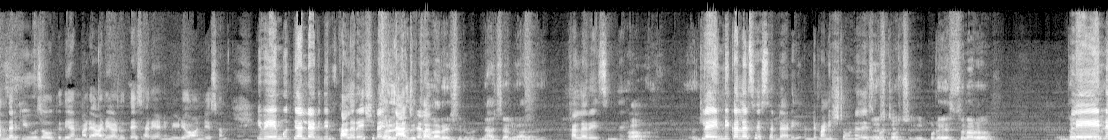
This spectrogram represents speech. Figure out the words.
అందరికి యూజ్ అవుతుంది అని మా డాడీ అడిగితే సరే అని వీడియో ఆన్ చేసాం ఇవి ఏ ముత్యాలు డాడీ? దీనికి కలర్ వేసిరా? కలర్ వేసిరు న్యాచురల్ కాదు అది. కలర్ వేసింది. ఇట్లా ఎన్ని కలర్స్ వేస్తారు డాడీ? అంటే మన ఇష్టం ఉన్నది వేసుకోవచ్చు. వేసుకోవచ్చు. ఇప్పుడు వేస్తున్నారు. ప్లేన్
